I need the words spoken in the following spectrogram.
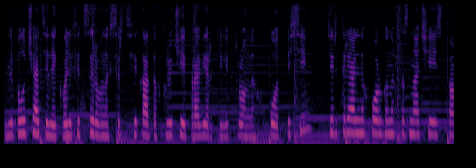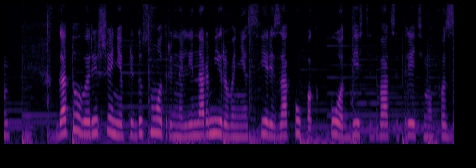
для получателей квалифицированных сертификатов ключей проверки электронных подписей в территориальных органах казначейства. Готовое решение, предусмотрено ли нормирование в сфере закупок по 223 ФЗ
